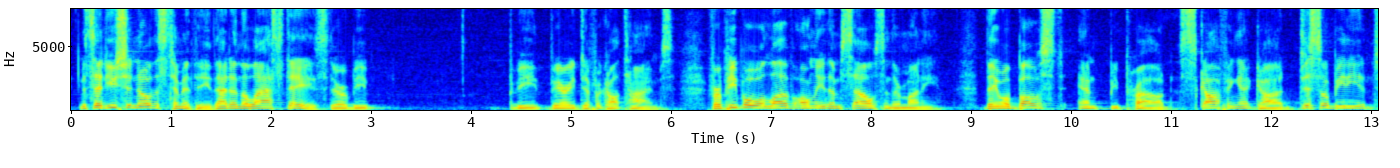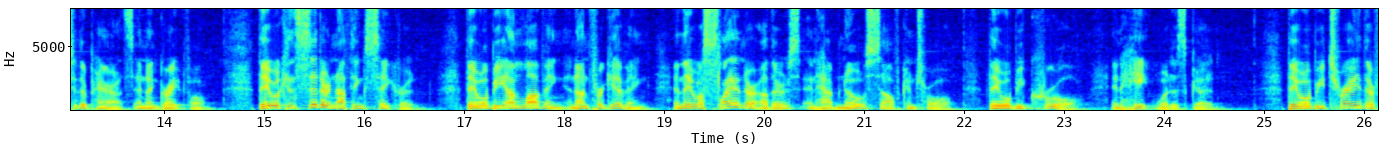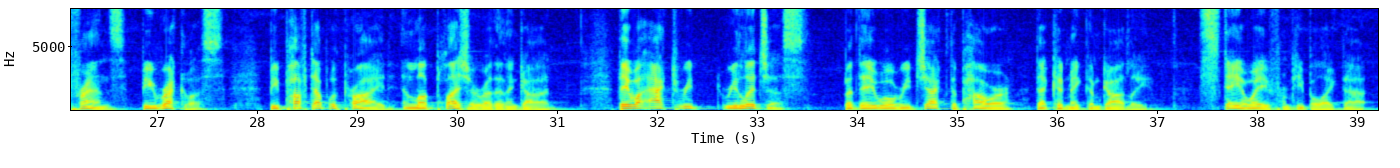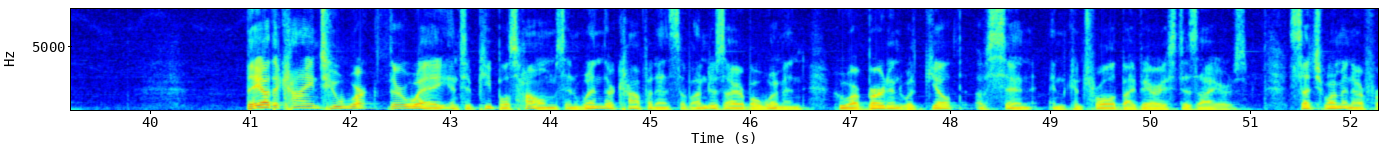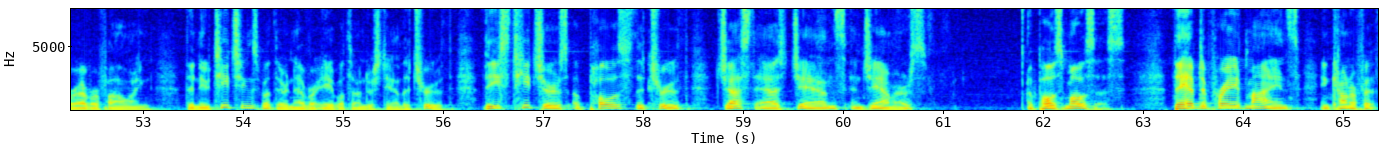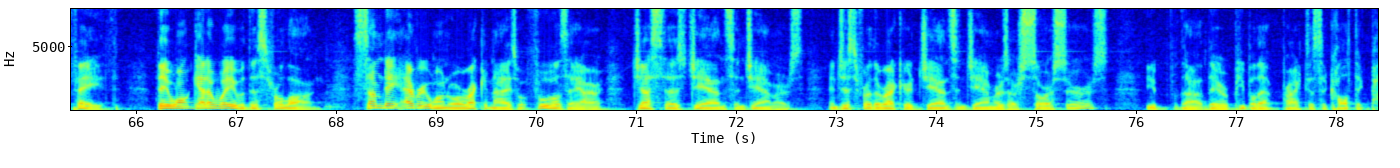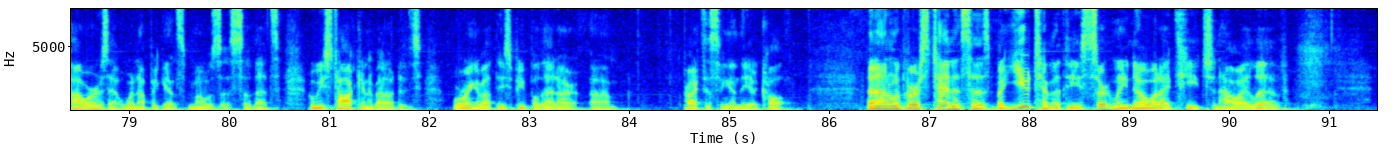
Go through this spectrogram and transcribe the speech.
It said, You should know this, Timothy, that in the last days there will be, be very difficult times. For people will love only themselves and their money. They will boast and be proud, scoffing at God, disobedient to their parents, and ungrateful. They will consider nothing sacred. They will be unloving and unforgiving, and they will slander others and have no self control. They will be cruel and hate what is good. They will betray their friends, be reckless, be puffed up with pride, and love pleasure rather than God. They will act re- religious, but they will reject the power that could make them godly. Stay away from people like that. They are the kind who work their way into people's homes and win their confidence of undesirable women who are burdened with guilt of sin and controlled by various desires. Such women are forever following the new teachings, but they're never able to understand the truth. These teachers oppose the truth just as Jannes and Jambres oppose Moses. They have depraved minds and counterfeit faith. They won't get away with this for long. Someday everyone will recognize what fools they are, just as Jannes and Jambres. And just for the record, Jannes and Jambres are sorcerers. Uh, they are people that practice occultic powers that went up against Moses. So that's who he's talking about. Is worrying about these people that are um, practicing in the occult. Then on with verse 10, it says, But you, Timothy, certainly know what I teach and how I live,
